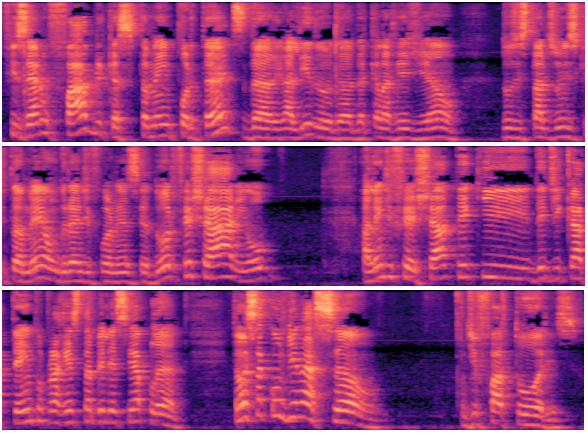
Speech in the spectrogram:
fizeram fábricas também importantes da, ali do, da, daquela região dos Estados Unidos, que também é um grande fornecedor, fecharem ou além de fechar, ter que dedicar tempo para restabelecer a planta. Então, essa combinação de fatores,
